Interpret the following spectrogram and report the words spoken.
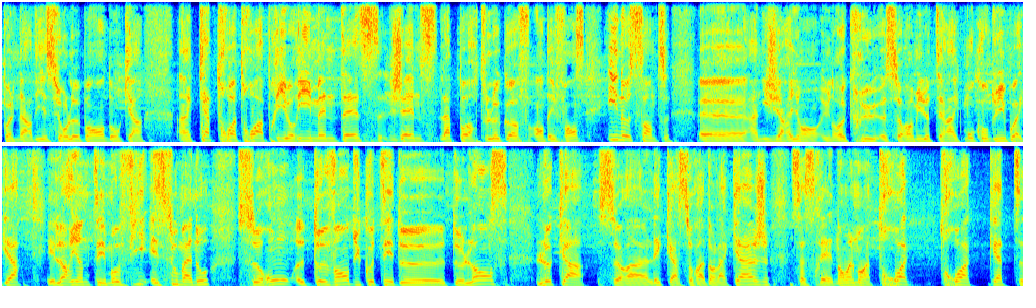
Paul Nardi est sur le banc, donc un, un 4-3-3 a priori. Mentes, Jens, Laporte, Le Goff en défense. Innocent, euh, un Nigérian, une recrue, sera au milieu de terrain avec Monconduit, Boigard. Et Lorienté, Mofi et Soumano seront devant du côté de, de Lens. Le cas sera L'ECA sera dans la cage. Ça serait normalement à 3 3 4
